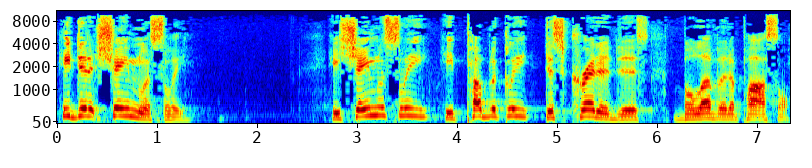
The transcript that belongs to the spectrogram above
he did it shamelessly. He shamelessly, he publicly discredited this beloved apostle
